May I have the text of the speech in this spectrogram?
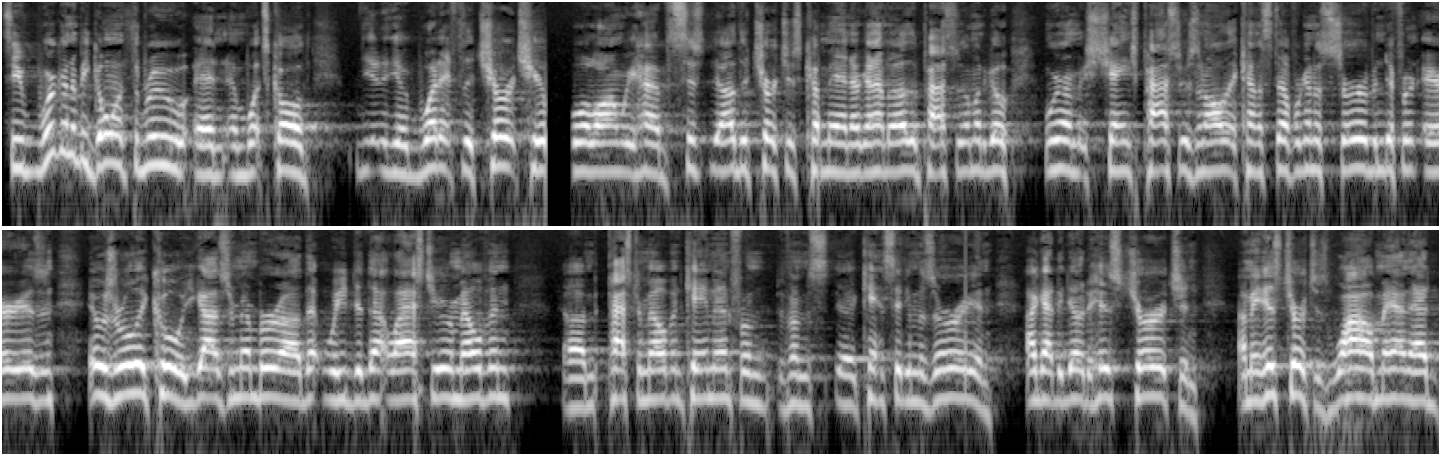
See, we're going to be going through and, and what's called, you know, what if the church here along. We have other churches come in. They're going to have other pastors. I'm going to go. We're going to exchange pastors and all that kind of stuff. We're going to serve in different areas, and it was really cool. You guys remember uh, that we did that last year? Melvin, um, Pastor Melvin came in from from uh, Kansas City, Missouri, and I got to go to his church. And I mean, his church is wild, man. Had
